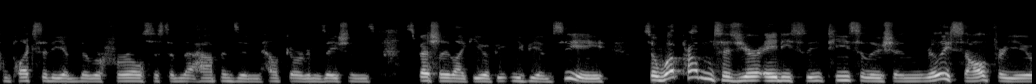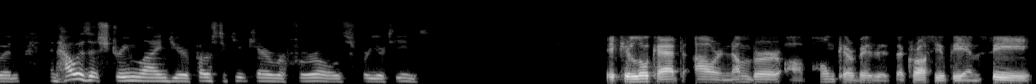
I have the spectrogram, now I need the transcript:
complexity of the referral system that happens in healthcare organizations, especially like UP, UPMC. So, what problems has your ADCT solution really solved for you, and, and how has it streamlined your post acute care referrals for your teams? If you look at our number of home care visits across UPMC,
